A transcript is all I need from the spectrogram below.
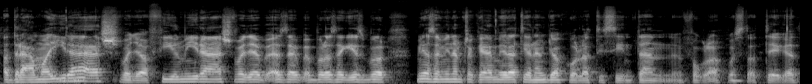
a drámaírás, vagy a filmírás, vagy ebből az egészből mi az, ami nem csak elméleti, hanem gyakorlati szinten foglalkoztat téged?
